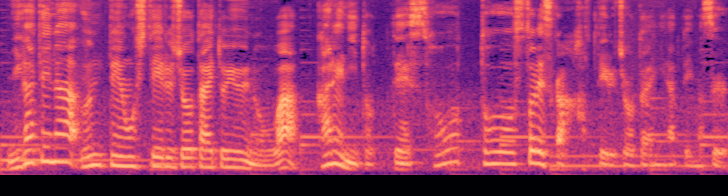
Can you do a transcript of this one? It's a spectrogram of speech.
苦手な運転をしている状態というのは彼にとって相当ストレスがかかっている状態になっています。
